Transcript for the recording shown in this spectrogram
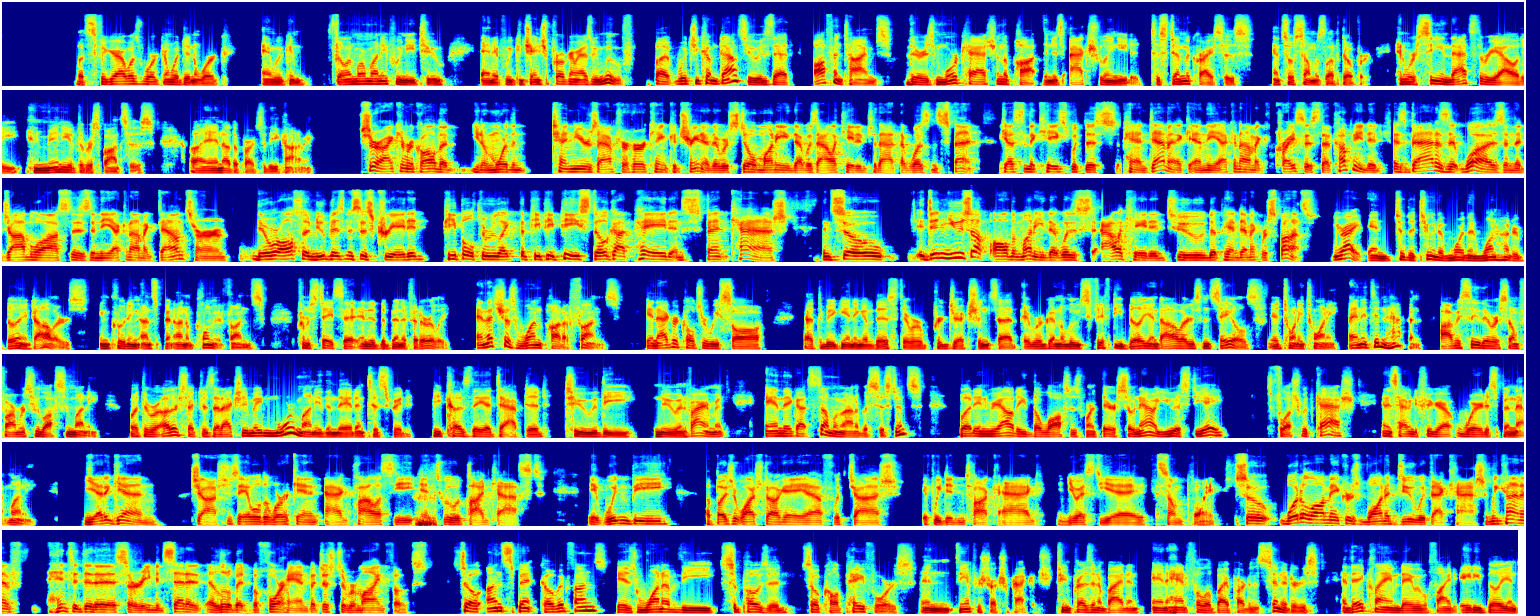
Let's figure out what's worked and what didn't work. And we can fill in more money if we need to. And if we can change the program as we move. But what you come down to is that oftentimes there is more cash in the pot than is actually needed to stem the crisis. And so some was left over. And we're seeing that's the reality in many of the responses uh, in other parts of the economy. Sure, I can recall that you know more than 10 years after Hurricane Katrina, there was still money that was allocated to that that wasn't spent. I guess in the case with this pandemic and the economic crisis that accompanied it, as bad as it was and the job losses and the economic downturn, there were also new businesses created. People through like the PPP still got paid and spent cash. And so it didn't use up all the money that was allocated to the pandemic response. You're right. And to the tune of more than $100 billion, including unspent unemployment funds from states that ended the benefit early. And that's just one pot of funds. In agriculture, we saw at the beginning of this, there were projections that they were going to lose $50 billion in sales in 2020. And it didn't happen. Obviously, there were some farmers who lost some money, but there were other sectors that actually made more money than they had anticipated because they adapted to the new environment and they got some amount of assistance. But in reality, the losses weren't there. So now USDA is flush with cash and is having to figure out where to spend that money. Yet again, Josh is able to work in ag policy into a podcast. It wouldn't be a budget watchdog AF with Josh if we didn't talk ag and USDA at some point. So, what do lawmakers want to do with that cash? And we kind of hinted to this or even said it a little bit beforehand, but just to remind folks. So, unspent COVID funds is one of the supposed so called pay fors in the infrastructure package between President Biden and a handful of bipartisan senators. And they claim they will find $80 billion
